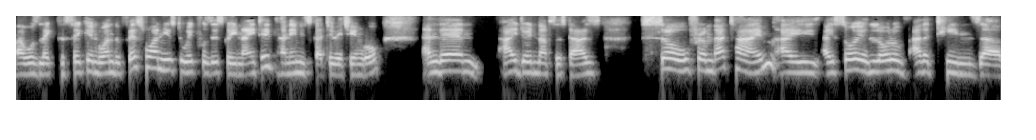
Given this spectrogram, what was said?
I, was like the second one. The first one used to work for ZESCO United. Her name is Katewe Chengo. And then I joined NAPSA Stars. So from that time, I I saw a lot of other teams uh,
